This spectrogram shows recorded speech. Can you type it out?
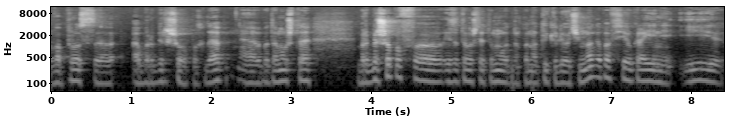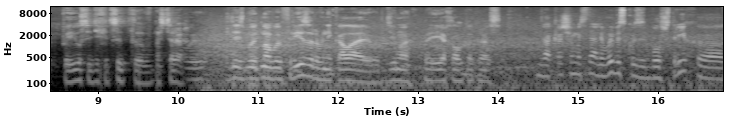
вопрос э, о барбершопах, да, э, потому что барбершопов э, из-за того, что это модно, понатыкали очень много по всей Украине, и появился дефицит в мастерах. Здесь будет новый фризер в Николаеве. Дима приехал как раз. Да, короче, мы сняли вывеску, здесь был штрих, э,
